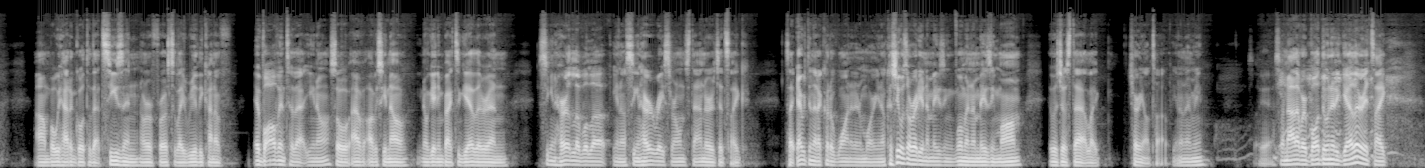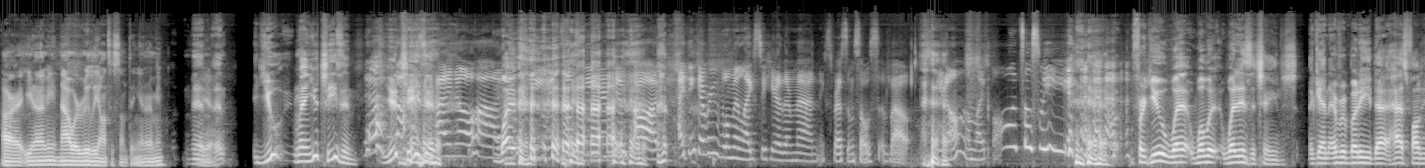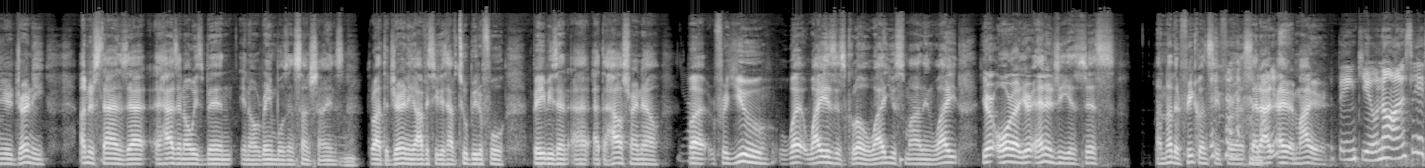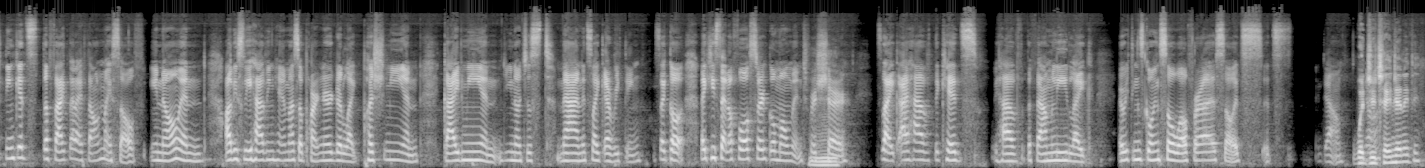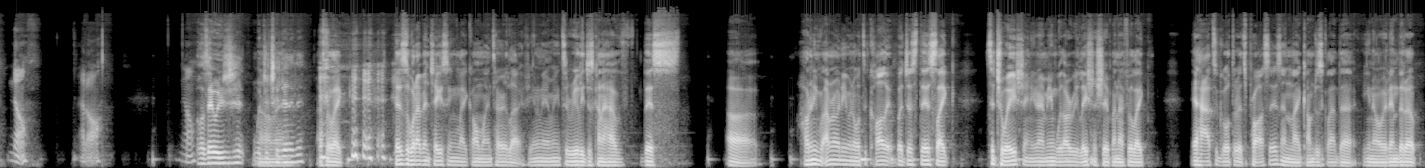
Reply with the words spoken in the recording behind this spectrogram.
um but we had to go through that season order for us to like really kind of evolve into that you know so i've obviously now you know getting back together and seeing her level up you know seeing her raise her own standards it's like it's like everything that I could have wanted and more, you know, because she was already an amazing woman, an amazing mom. It was just that like cherry on top, you know what I mean? So yeah. So now that we're both doing it together, it's like, all right, you know what I mean? Now we're really onto something, you know what I mean? Man, Yeah. and you man, you cheesing. You cheesing. I know, huh? Why- It's so sweet hearing talk. I think every woman likes to hear their man express themselves about, you know? I'm like, oh, it's so sweet. For you, what what would, what is the change? Again, everybody that has followed your journey understands that it hasn't always been, you know, rainbows and sunshines mm-hmm. throughout the journey. Obviously, you guys have two beautiful babies and at, at the house right now. But for you, what why is this glow? Why are you smiling? Why your aura, your energy is just another frequency for us that I, I admire. Thank you. No, honestly, I think it's the fact that I found myself, you know, and obviously having him as a partner to like push me and guide me and, you know, just man, it's like everything. It's like a like he said, a full circle moment for mm-hmm. sure. It's like I have the kids, we have the family, like everything's going so well for us. So it's it's down. Would you know? change anything, No. At all. No. Jose? Would you would you change man. anything? I feel like this is what I've been chasing like all my entire life. You know what I mean? To really just kind of have this, uh, I don't even, I don't even know what to call it, but just this like situation, you know what I mean, with our relationship. And I feel like it had to go through its process. And like, I'm just glad that, you know, it ended up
